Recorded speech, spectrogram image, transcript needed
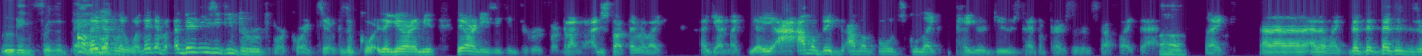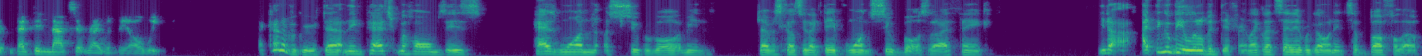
rooting for the Bengals. Oh, they definitely were. They definitely, they're an easy team to root for, Cord, too, because of course, like, you know what I mean. They are an easy team to root for, but I don't know. I just thought they were like again, like yeah, yeah I, am a big, I'm an old school like pay your dues type of person and stuff like that. Uh-huh. Like I, I, I, don't like that. That, that didn't that did not sit right with me all week. I kind of agree with that. I mean, Patrick Mahomes is has won a Super Bowl. I mean, Travis Kelce, like they've won Super Bowls. so I think, you know, I think it would be a little bit different. Like, let's say they were going into Buffalo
